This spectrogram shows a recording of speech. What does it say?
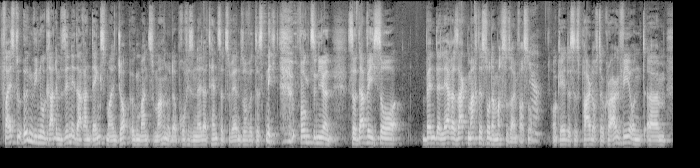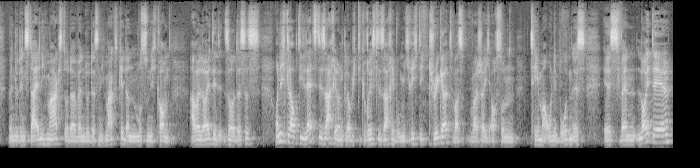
falls du irgendwie nur gerade im Sinne daran denkst, mal einen Job irgendwann zu machen oder professioneller Tänzer zu werden, so wird das nicht funktionieren. So, da bin ich so, wenn der Lehrer sagt, mach das so, dann machst du es einfach so. Ja. Okay, das ist part of the choreography und ähm, wenn du den Style nicht magst oder wenn du das nicht magst, okay, dann musst du nicht kommen. Aber Leute, so, das ist, und ich glaube, die letzte Sache und glaube ich die größte Sache, wo mich richtig triggert, was wahrscheinlich auch so ein Thema ohne Boden ist, ist, wenn Leute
